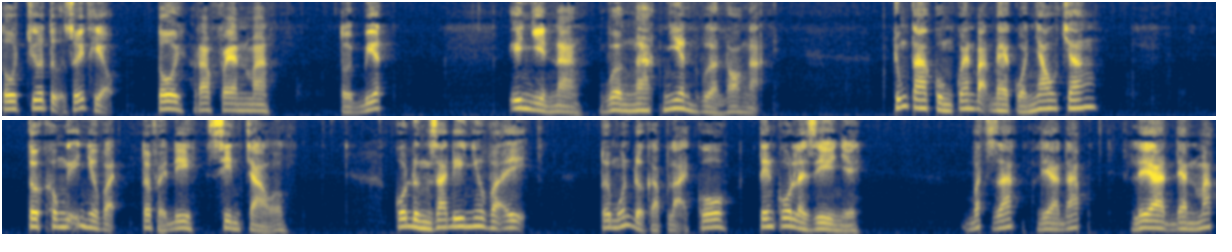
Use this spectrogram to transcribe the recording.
Tôi chưa tự giới thiệu. Tôi Raphael Man. Tôi biết. Y nhìn nàng vừa ngạc nhiên vừa lo ngại. Chúng ta cùng quen bạn bè của nhau chăng? Tôi không nghĩ như vậy. Tôi phải đi. Xin chào ông. Cô đừng ra đi như vậy. Tôi muốn được gặp lại cô. Tên cô là gì nhỉ? Bất giác, Lea đáp. Lea Denmark.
